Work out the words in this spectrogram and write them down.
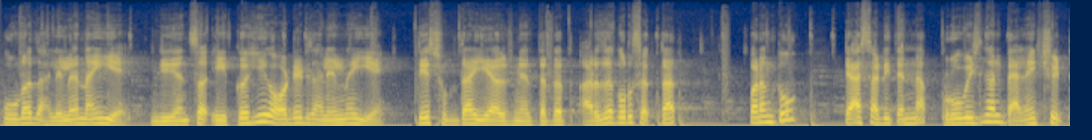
पूर्ण झालेलं नाही आहे म्हणजे ज्यांचं एकही ऑडिट झालेलं नाही आहे ते सुद्धा या योजनेअंतर्गत अर्ज करू शकतात. परंतु त्यासाठी त्यांना प्रोव्हिजनल बॅलन्स शीट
